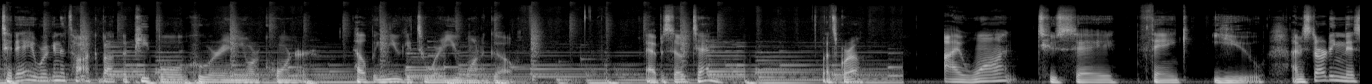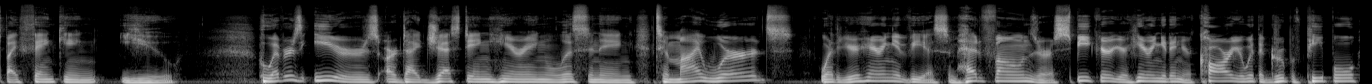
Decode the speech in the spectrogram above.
today we're going to talk about the people who are in your corner, helping you get to where you want to go. Episode 10. Let's grow. I want to say thank you. I'm starting this by thanking you. Whoever's ears are digesting, hearing, listening to my words, whether you're hearing it via some headphones or a speaker, you're hearing it in your car, you're with a group of people,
